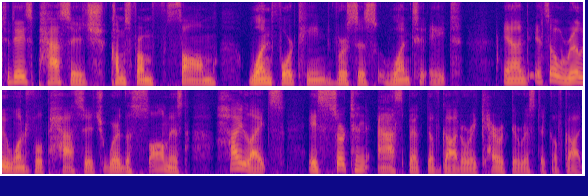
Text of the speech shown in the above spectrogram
Today's passage comes from Psalm 114, verses 1 to 8. And it's a really wonderful passage where the psalmist highlights a certain aspect of God or a characteristic of God.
